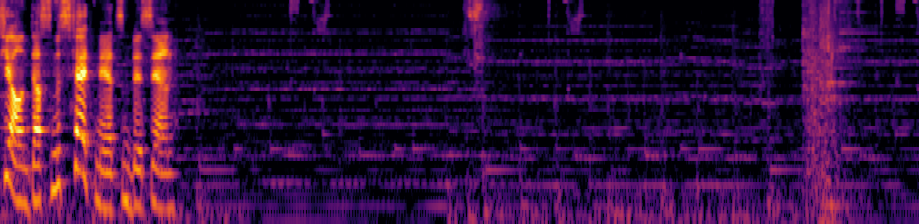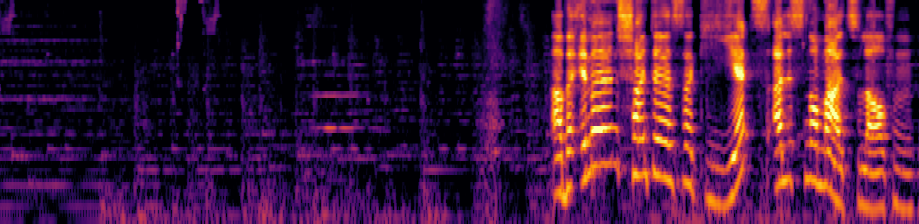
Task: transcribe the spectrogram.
Tja, und das missfällt mir jetzt ein bisschen. Aber immerhin scheint es jetzt alles normal zu laufen.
